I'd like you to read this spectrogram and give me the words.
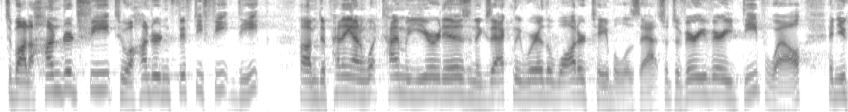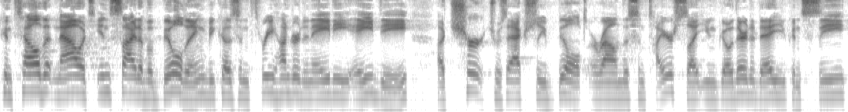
It's about 100 feet to 150 feet deep, um, depending on what time of year it is and exactly where the water table is at. So it's a very, very deep well. And you can tell that now it's inside of a building because in 380 AD, a church was actually built around this entire site. You can go there today. You can see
